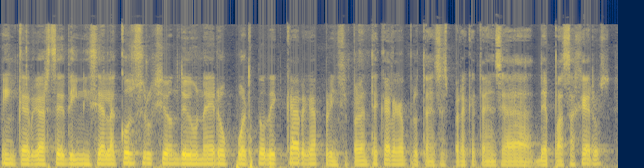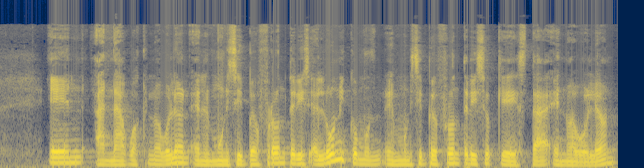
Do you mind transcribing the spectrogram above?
encargarse de iniciar la construcción de un aeropuerto de carga, principalmente carga, pero también se espera que también sea de pasajeros, en Anáhuac, Nuevo León, en el municipio fronterizo, el único municipio fronterizo que está en Nuevo León,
